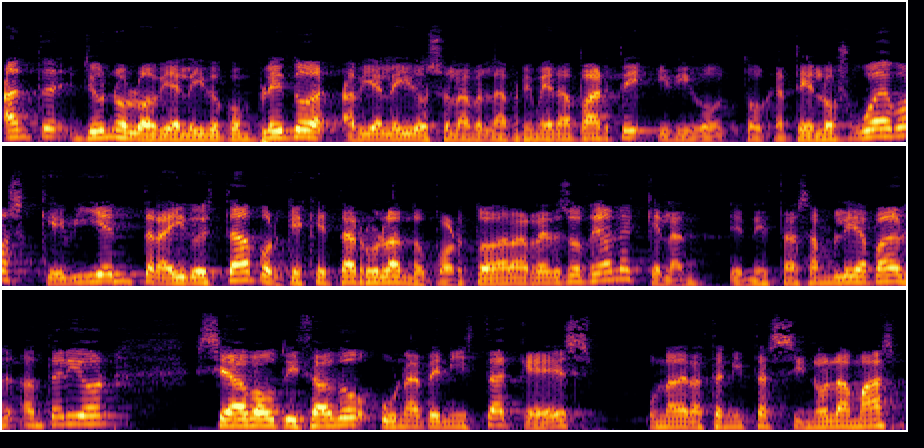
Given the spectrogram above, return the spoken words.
antes, yo no lo había leído completo, había leído solo la primera parte y digo, tócate los huevos, qué bien traído está, porque es que está rulando por todas las redes sociales que en esta asamblea anterior se ha bautizado una tenista que es una de las tenistas, si no la más,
